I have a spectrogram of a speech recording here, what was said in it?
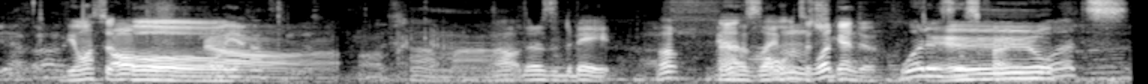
If he wants to. Oh, yeah. Oh, Come on. Well, there's a debate. Oh, Yeah, I was like, oh, it's "Hmm, a what, what is this card? What's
